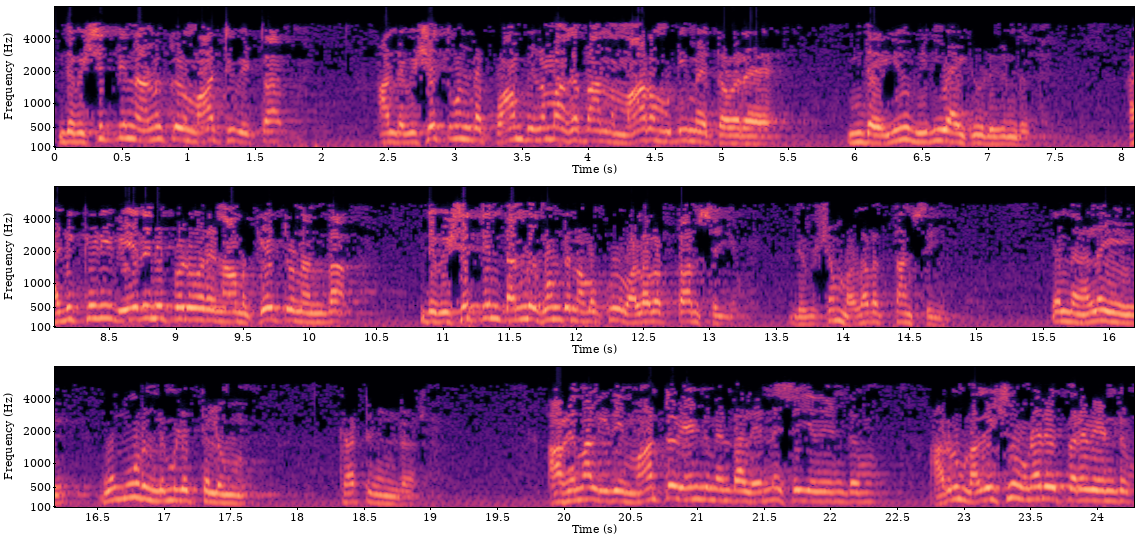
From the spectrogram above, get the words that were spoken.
இந்த விஷத்தின் அணுக்கள் மாற்றிவிட்டால் அந்த விஷத்துண்ட பாம்பினமாக தான் மாற முடியுமே தவிர இந்த இது விதியாகி விடுகின்றது. அடிக்கடி வேதனைப்படுவரை நாம் கேட்டுணர்ந்தால் இந்த விஷத்தின் தன்மை கொண்டு நமக்குள் வளரத்தான் செய்யும். இந்த விஷம் வளரத்தான் செய்யும். என்ற நிலையை ஒவ்வொரு நிமிடத்திலும் காட்டுகின்றார். ஆகனால் இதை மாற்ற வேண்டும் என்றால் என்ன செய்ய வேண்டும்? அருள் மகிழ்ச்சி உணரை பெற வேண்டும்.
